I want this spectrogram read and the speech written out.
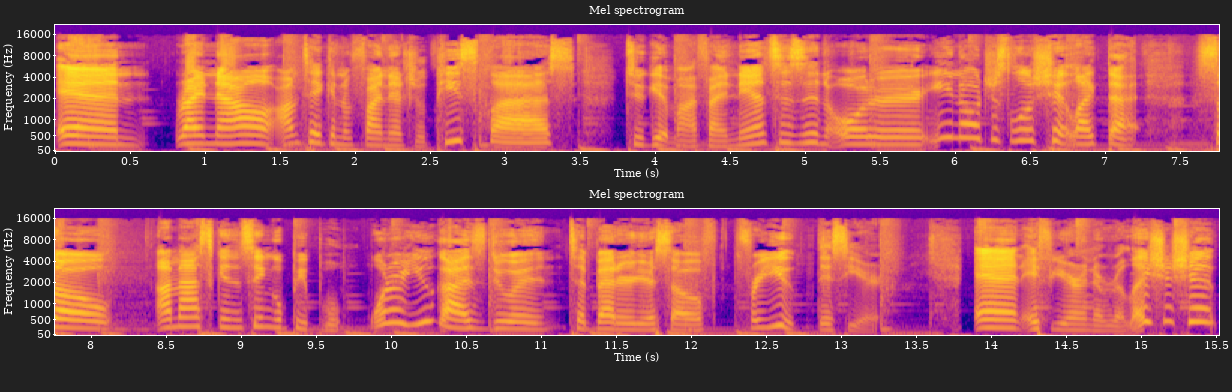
And right now, I'm taking a financial peace class to get my finances in order. You know, just little shit like that. So, I'm asking single people, what are you guys doing to better yourself for you this year? And if you're in a relationship,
